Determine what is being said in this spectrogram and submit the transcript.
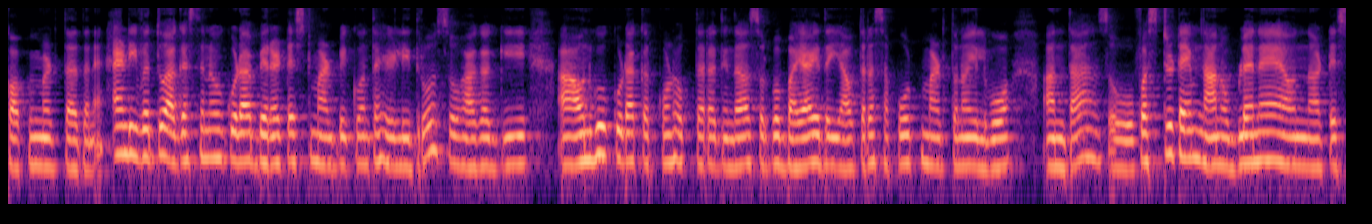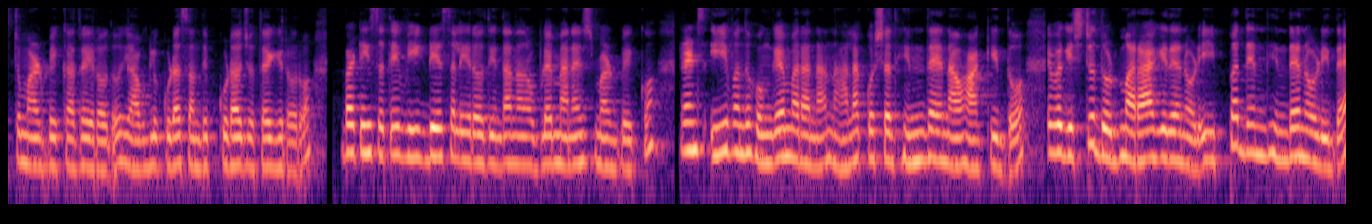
ಕಾಪಿ ಮಾಡ್ತಾ ಇದ್ದಾನೆ. ಆ್ಯಂಡ್ ಇವತ್ತು ಅಗಸ್ತನೂ ಕೂಡ ಬೇರೆ ಟೆಸ್ಟ್ ಮಾಡಬೇಕು ಅಂತ ಹೇಳಿದ್ರು. ಸೊ ಹಾಗಾಗಿ ಅವನಿಗೂ ಕೂಡ ಕರ್ಕೊಂಡು ಹೋಗ್ತಾ ಇರೋದ್ರಿಂದ ಸ್ವಲ್ಪ ಭಯ ಇದೆ. ಯಾವ ಥರ ಸಪೋರ್ಟ್ ಮಾಡ್ತಾನೋ ಇಲ್ವೋ ಅಂತ. ಸೊ ಫಸ್ಟ್ ಟೈಮ್ ನಾನು ಒಬ್ಳೇ ಅವನ್ನ ಟೆಸ್ಟ್ ಮಾಡಬೇಕಾದ್ರೆ ಇರೋದು. ಯಾವಾಗಲೂ ಕೂಡ ಸಂದೀಪ್ ಕೂಡ ಜೊತೆಗಿರೋರು. ಬಟ್ ಈ ಸತಿ ವೀಕ್ ಡೇಸಲ್ಲಿ ಇರೋದ್ರಿಂದ ನಾನು ಒಬ್ಳೆ ಮ್ಯಾನೇಜ್ ಮಾಡಬೇಕು. ಫ್ರೆಂಡ್ಸ್ ಈ ಒಂದು ಹೊಂಗೆ ಮರನ ನಾಲ್ಕು ವರ್ಷದ ಹಿಂದೆ ನಾವು ಹಾಕಿದ್ದು. ಇವಾಗ ಇಷ್ಟು ದೊಡ್ಡ ಮರ ಆಗಿದೆ ನೋಡಿ ಇಪ್ಪತ್ತು ದಿನದ ಹಿಂದೆ ನೋಡಿದ್ದೆ.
